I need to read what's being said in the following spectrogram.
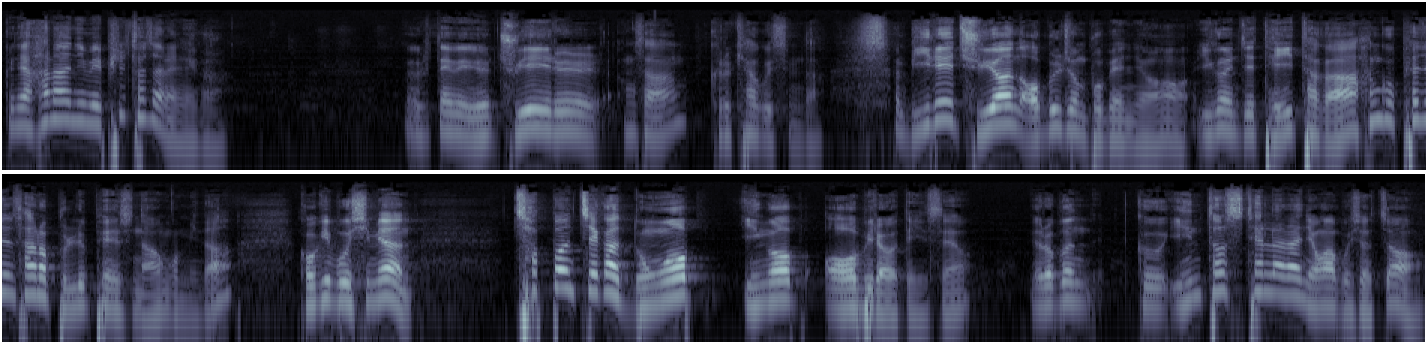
그냥 하나님의 필터잖아요, 내가. 그렇기 때문에 주의 일을 항상 그렇게 하고 있습니다. 미래 주연 업을 좀 보면요. 이건 이제 데이터가 한국 표준 산업 분류표에서 나온 겁니다. 거기 보시면 첫 번째가 농업, 잉업, 어업이라고 돼 있어요. 여러분 그 인터스텔라라는 영화 보셨죠?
